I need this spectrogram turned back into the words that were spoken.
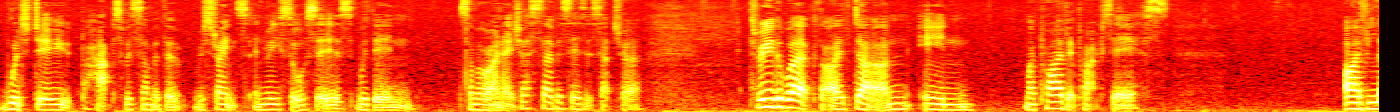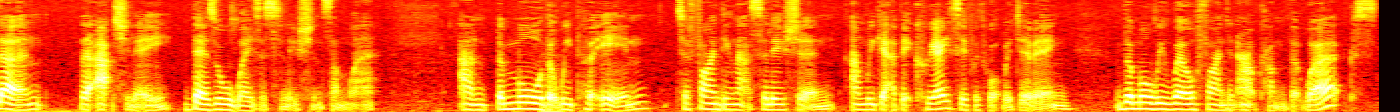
would do perhaps with some of the restraints and resources within some of our NHS services, etc. Through the work that I've done in my private practice, I've learned that actually there's always a solution somewhere. And the more that we put in to finding that solution and we get a bit creative with what we're doing, the more we will find an outcome that works.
